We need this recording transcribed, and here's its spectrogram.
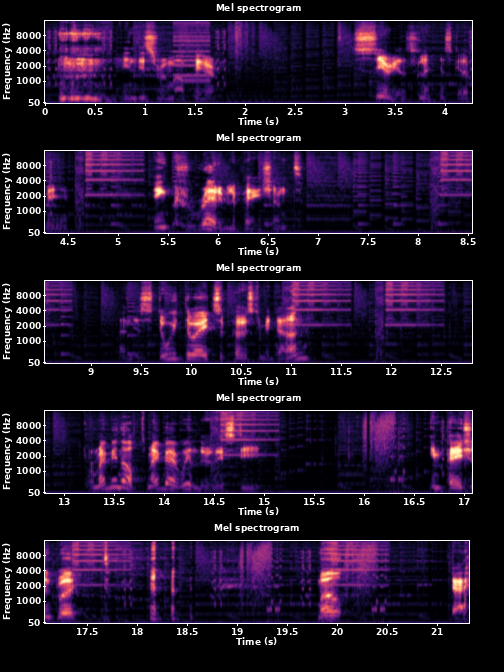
in this room up here. Seriously, just gotta be incredibly patient. And just do it the way it's supposed to be done. Or maybe not, maybe I will do this the impatient way. well, yeah,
